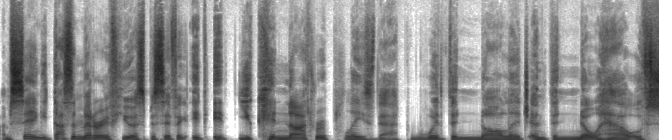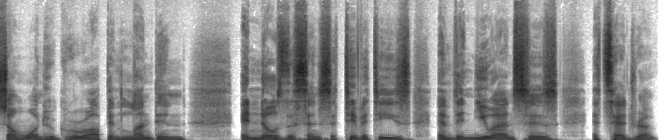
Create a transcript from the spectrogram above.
I'm saying it doesn't matter if you are specific. It, it you cannot replace that with the knowledge and the know-how of someone who grew up in London and knows the sensitivities and the nuances, etc.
